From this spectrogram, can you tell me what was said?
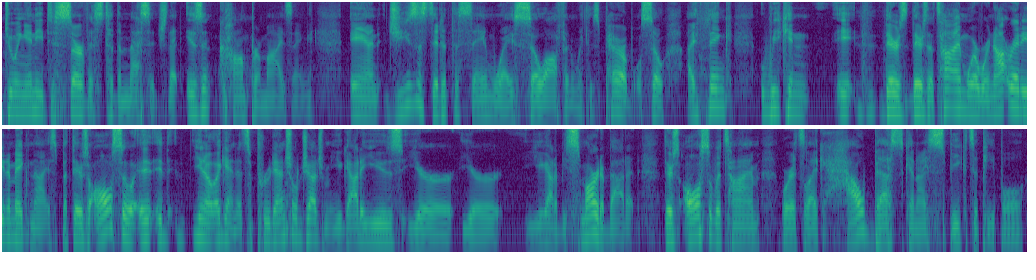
doing any disservice to the message that isn't compromising and jesus did it the same way so often with his parables so i think we can it, there's there's a time where we're not ready to make nice but there's also it, it, you know again it's a prudential judgment you got to use your your you got to be smart about it there's also a time where it's like how best can i speak to people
